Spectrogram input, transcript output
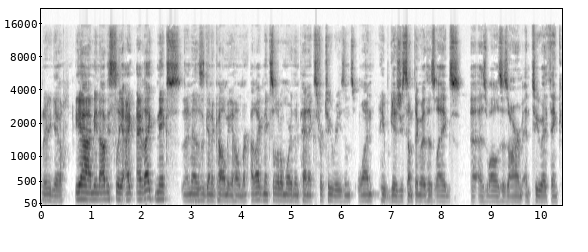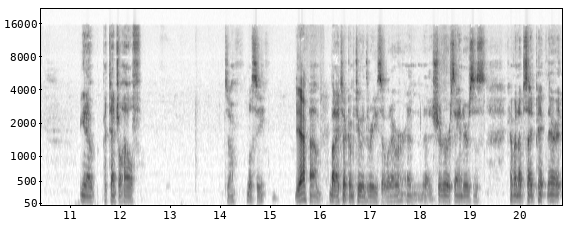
There you go. Yeah, I mean, obviously, I, I like Nix. I know this is going to call me a homer. I like Nix a little more than Penix for two reasons. One, he gives you something with his legs uh, as well as his arm, and two, I think, you know, potential health. So we'll see. Yeah, Um, but I took him two and three, so whatever. And uh, Shedeur Sanders is kind of an upside pick there at,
